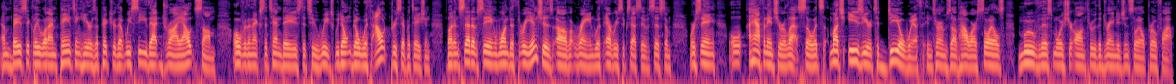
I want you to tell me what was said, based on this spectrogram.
And basically, what I'm painting here is a picture that we see that dry out some over the next 10 days to two weeks. We don't go without precipitation, but instead of seeing one to three inches of rain with every successive system, we're seeing a half an inch or less. So it's much easier to deal with in terms of how our soils move this moisture on through the drainage and soil profile.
